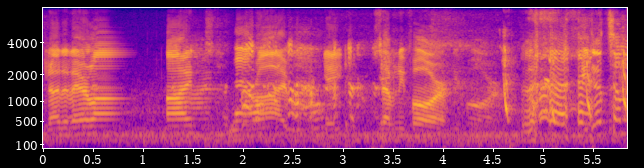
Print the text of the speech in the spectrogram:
United Airlines, arrive, gate 74. Hey, don't tell me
